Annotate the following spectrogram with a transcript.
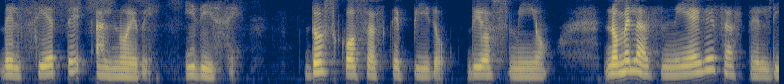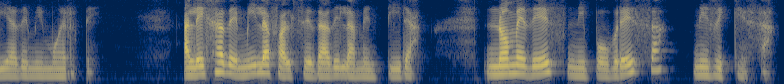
del 7 al 9 y dice, dos cosas te pido, Dios mío, No me las niegues hasta el día de mi muerte. Aleja de mí la falsedad y la mentira. No me des ni pobreza ni riqueza.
